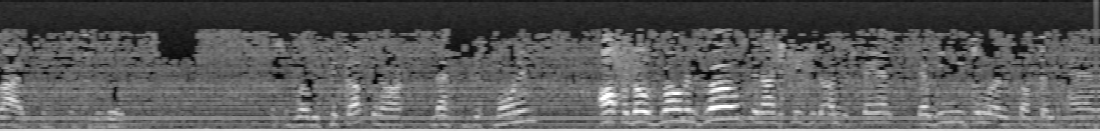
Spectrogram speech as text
drives him into the wilderness. This is where we pick up in our message this morning. Off of those Romans roads, and I just need you to understand that we need to learn something as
